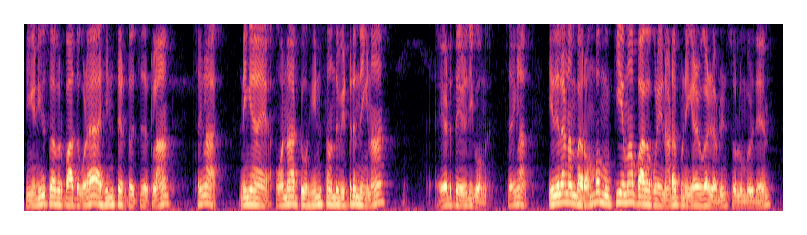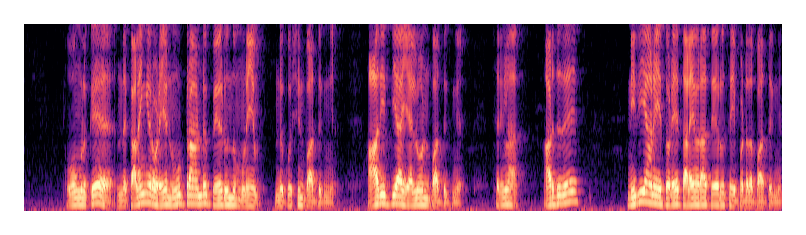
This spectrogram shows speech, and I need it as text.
நீங்கள் நியூஸ் பேப்பர் பார்த்து கூட ஹின்ஸ் எடுத்து வச்சுருக்கலாம். சரிங்களா? நீங்கள் ஒன் ஆர் டூ ஹின்ஸை வந்து விட்டுருந்தீங்கன்னா எடுத்து எழுதிக்கோங்க. சரிங்களா? இதில் நம்ம ரொம்ப முக்கியமாக பார்க்கக்கூடிய நடப்பு நிகழ்வுகள் அப்படின்னு சொல்லும்பொழுது உங்களுக்கு இந்த கலைஞருடைய நூற்றாண்டு பேருந்து முனையம் இந்த கொஷின் பார்த்துக்குங்க. ஆதித்யா எல் ஒன் பார்த்துக்குங்க. சரிங்களா? அடுத்தது நிதி ஆணையத்துடைய தலைவராக தேர்வு செய்யப்பட்டதை பார்த்துக்குங்க.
